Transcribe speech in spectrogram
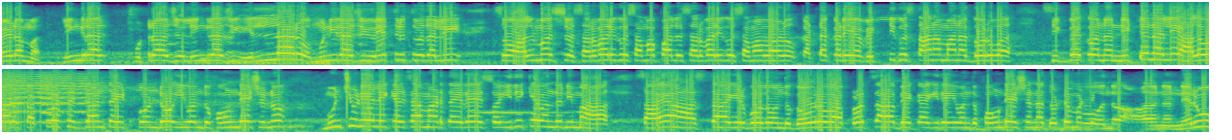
ಮೇಡಮ್ ಲಿಂಗರಾಜ್, ಪುಟ್ರಾಜು ಲಿಂಗರಾಜು, ಎಲ್ಲರೂ ಮುನಿರಾಜು ನೇತೃತ್ವದಲ್ಲಿ ಸೊ ಆಲ್ಮೋಸ್ಟ್ ಸರ್ವರಿಗೂ ಸಮಪಾಲು, ಸರ್ವರಿಗೂ ಸಮವಾಳು, ಕಟ್ಟಕಡೆಯ ವ್ಯಕ್ತಿಗೂ ಸ್ಥಾನಮಾನ, ಗೌರವ ಸಿಗ್ಬೇಕು ಅನ್ನೋ ನಿಟ್ಟಿನಲ್ಲಿ ಹಲವಾರು ತತ್ವ ಸಿದ್ಧಾಂತ ಇಟ್ಕೊಂಡು ಈ ಒಂದು ಫೌಂಡೇಶನ್ ಮುಂಚೂಣಿಯಲ್ಲಿ ಕೆಲಸ ಮಾಡ್ತಾ ಇದೆ. ಸೊ ಇದಕ್ಕೆ ಒಂದು ನಿಮ್ಮ ಸಹಾಯ ಹಸ್ತ ಆಗಿರ್ಬೋದು, ಒಂದು ಗೌರವ, ಪ್ರೋತ್ಸಾಹ ಬೇಕಾಗಿದೆ ಈ ಒಂದು ಫೌಂಡೇಶನ್ನ ದೊಡ್ಡ ಮಟ್ಟ ಒಂದು ನೆರವು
